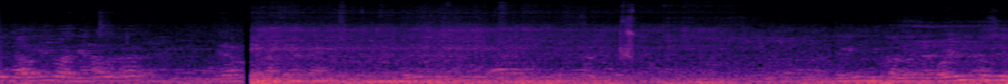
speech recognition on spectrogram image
ਜਲਦੀ ਜਲਦੀ ਵਾਜੇ ਨਾ ਕੋਈ ਨਹੀਂ ਤੁਸੀਂ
